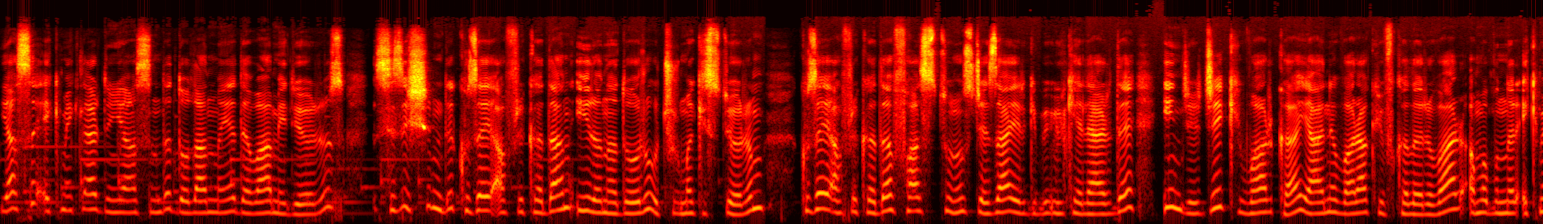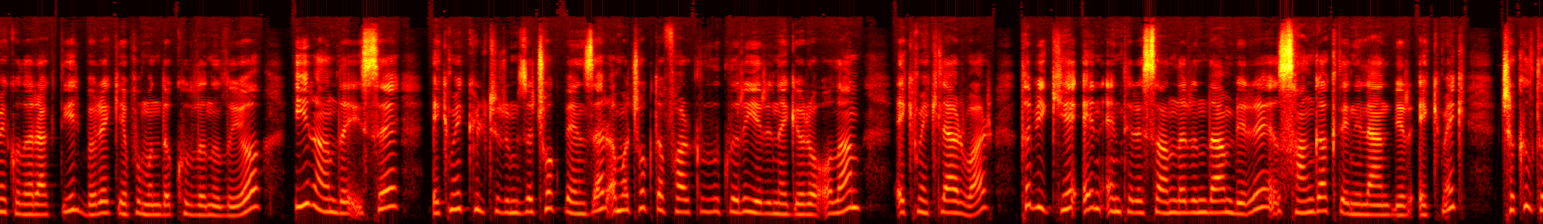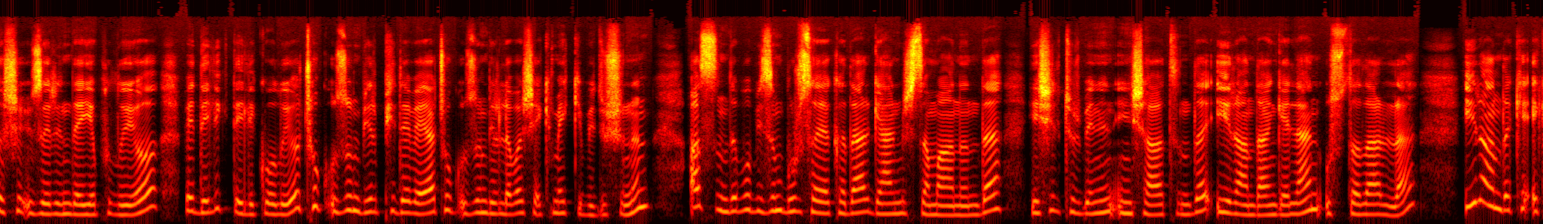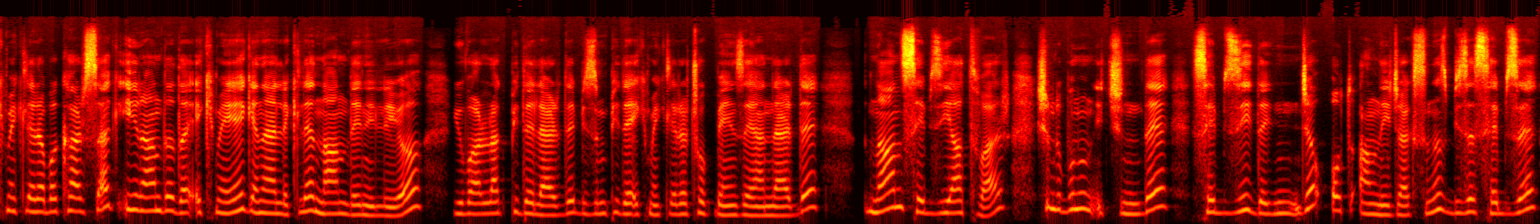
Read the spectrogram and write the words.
Yassı ekmekler dünyasında dolanmaya devam ediyoruz. Sizi şimdi Kuzey Afrika'dan İran'a doğru uçurmak istiyorum. Kuzey Afrika'da Fas, Tunus, Cezayir gibi ülkelerde incecik varka yani varak yufkaları var ama bunlar ekmek olarak değil börek yapımında kullanılıyor. İran'da ise ekmek kültürümüze çok benzer ama çok da farklılıkları yerine göre olan ekmekler var. Tabii ki en enteresanlarından biri sangak denilen bir ekmek çakıl taşı üzerinde yapılıyor ve delik delik oluyor. Çok uzun bir pide veya çok uzun bir lavaş ekmek gibi düşünün. Aslında bu bizim Bursa'ya kadar gelmiş zamanında Yeşil Türbe'nin inşaatında İran'dan gelen ustalarla İran'daki ekmeklere bakarsak İran'da da ekmeğe genellikle nan deniliyor. Yuvarlak pidelerde bizim pide ekmeklere çok benzeyenlerde nan sebziyat var. Şimdi bunun içinde sebzi denince ot anlayacaksınız. Bize sebze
